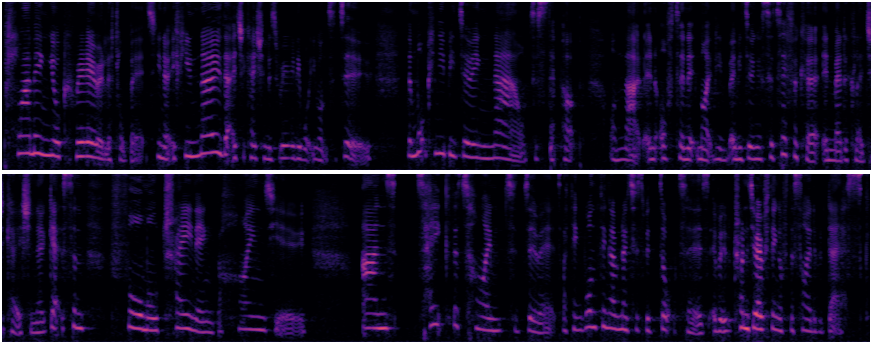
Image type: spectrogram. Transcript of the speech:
planning your career a little bit. You know, if you know that education is really what you want to do, then what can you be doing now to step up on that? And often it might be maybe doing a certificate in medical education. You know, get some formal training behind you and take the time to do it. I think one thing I've noticed with doctors, we're trying to do everything off the side of a desk.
